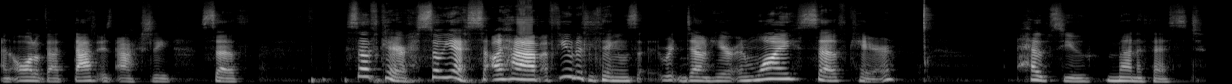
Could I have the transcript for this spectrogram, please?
and all of that, that is actually self self care. So yes, I have a few little things written down here, and why self care helps you manifest.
